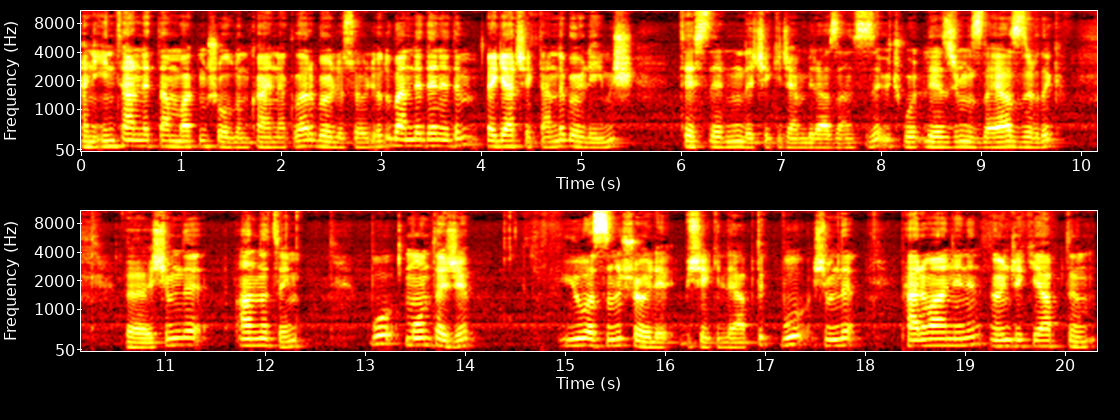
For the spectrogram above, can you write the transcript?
Hani internetten bakmış olduğum kaynaklar böyle söylüyordu. Ben de denedim ve gerçekten de böyleymiş. Testlerini de çekeceğim birazdan size. 3 boyutlu yazıcımızla yazdırdık. Ee, şimdi anlatayım. Bu montajı yuvasını şöyle bir şekilde yaptık. Bu şimdi pervanenin önceki yaptığım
